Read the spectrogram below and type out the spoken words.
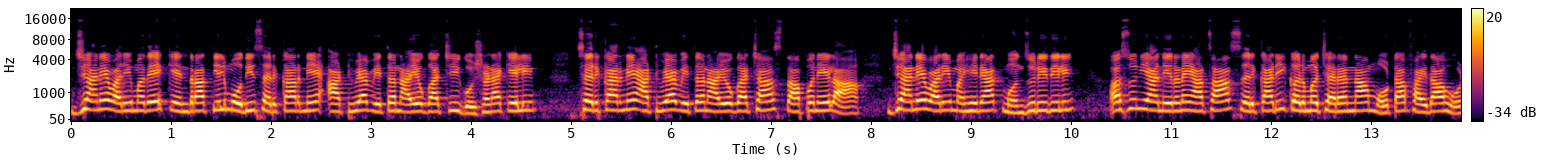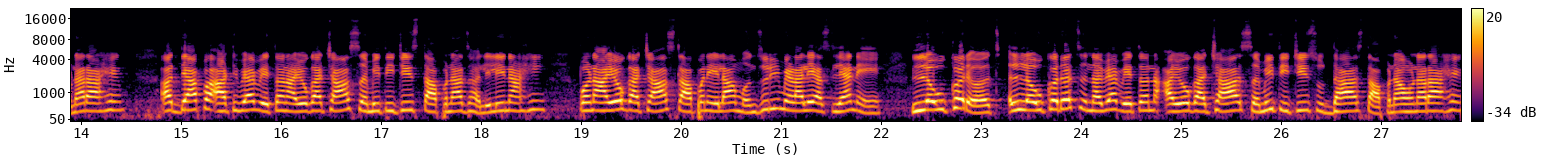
जानेवारीमध्ये केंद्रातील मोदी सरकारने आठव्या वेतन आयोगाची घोषणा केली. सरकारने आठव्या वेतन आयोगाच्या स्थापनेला जानेवारी महिन्यात मंजुरी दिली. असून या निर्णयाचा सरकारी कर्मचाऱ्यांना मोठा फायदा होणार आहे. अद्याप आठव्या वेतन आयोगाच्या समितीची स्थापना झालेली नाही पण आयोगाच्या स्थापनेला मंजुरी मिळाली असल्याने लवकरच लवकरच नव्या वेतन आयोगाच्या समितीची सुद्धा स्थापना होणार आहे.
